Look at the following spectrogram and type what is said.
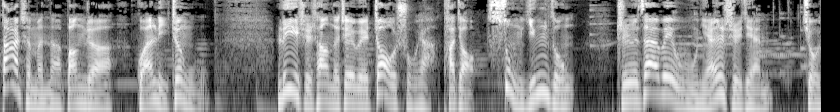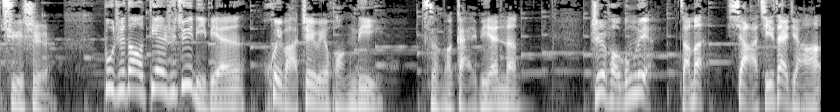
大臣们呢帮着管理政务。历史上的这位赵曙呀，他叫宋英宗，只在位五年时间就去世。不知道电视剧里边会把这位皇帝怎么改编呢？知否攻略。咱们下期再讲。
